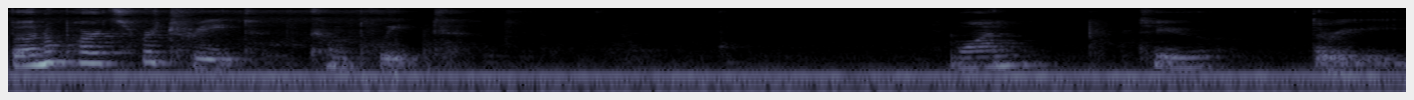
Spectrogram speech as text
Bonaparte's retreat complete. One, two, three.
